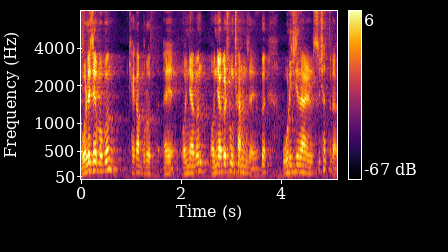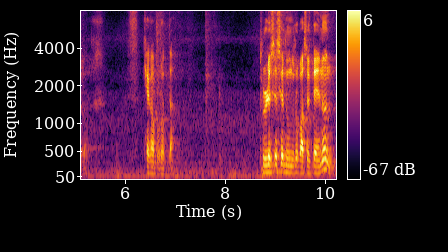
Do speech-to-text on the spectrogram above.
원래 제목은 개가 물었다. 예, 언약은 언약을 성취하는 자예요. 그 오리지널 쓰셨더라고. 개가 물었다. 블레셋의 눈으로 봤을 때는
